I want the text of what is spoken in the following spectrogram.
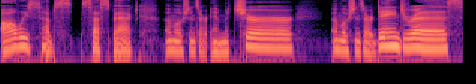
always sub- suspect. Emotions are immature. Emotions are dangerous.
